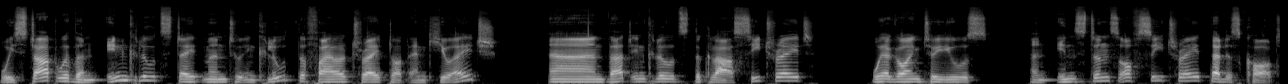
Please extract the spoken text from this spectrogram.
We start with an include statement to include the file trade.mqh and that includes the class ctrade. We are going to use an instance of ctrade that is called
